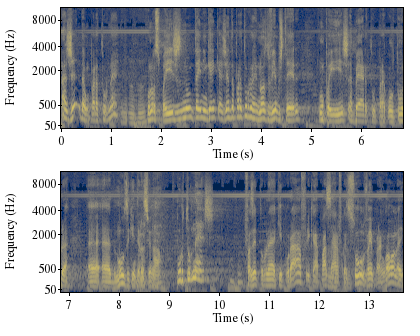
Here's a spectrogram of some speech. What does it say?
Agendam para turnê. O nosso país não tem ninguém que agenda para turnê. Nós devíamos ter um país aberto para a cultura eh, eh, de música internacional por turnés. Fazer turnê aqui por África, passa a África do Sul, vem para Angola.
